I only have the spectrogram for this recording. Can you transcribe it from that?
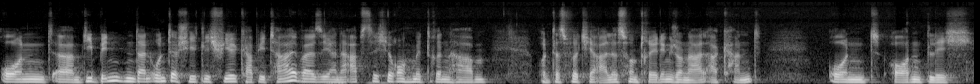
Und äh, die binden dann unterschiedlich viel Kapital, weil sie eine Absicherung mit drin haben. Und das wird hier alles vom Trading Journal erkannt und ordentlich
